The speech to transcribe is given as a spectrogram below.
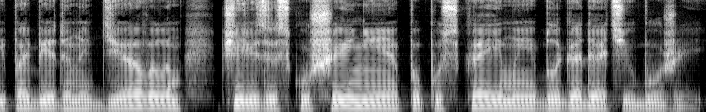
и победы над дьяволом через искушения, попускаемые благодатью Божией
